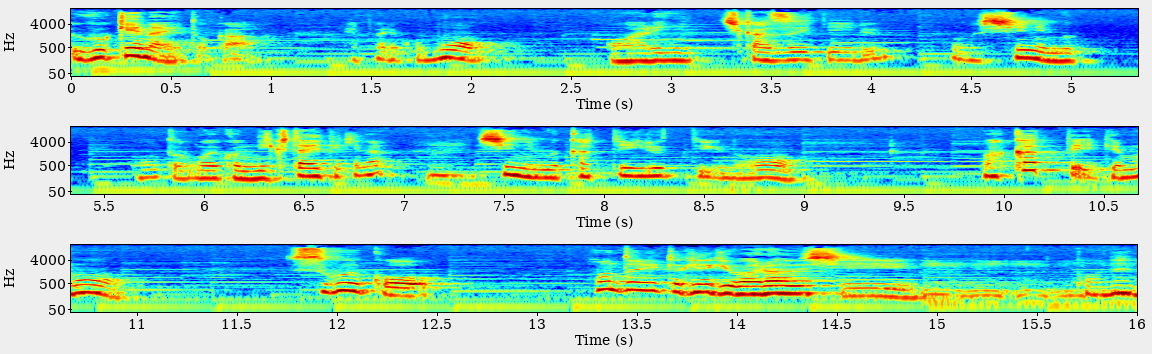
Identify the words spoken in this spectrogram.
動けないとかやっぱりこうもう終わりに近づいている死にむ本当この肉体的な死に向かっているっていうのを分かっていてもすごいこう本当に時々笑うし、こう何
